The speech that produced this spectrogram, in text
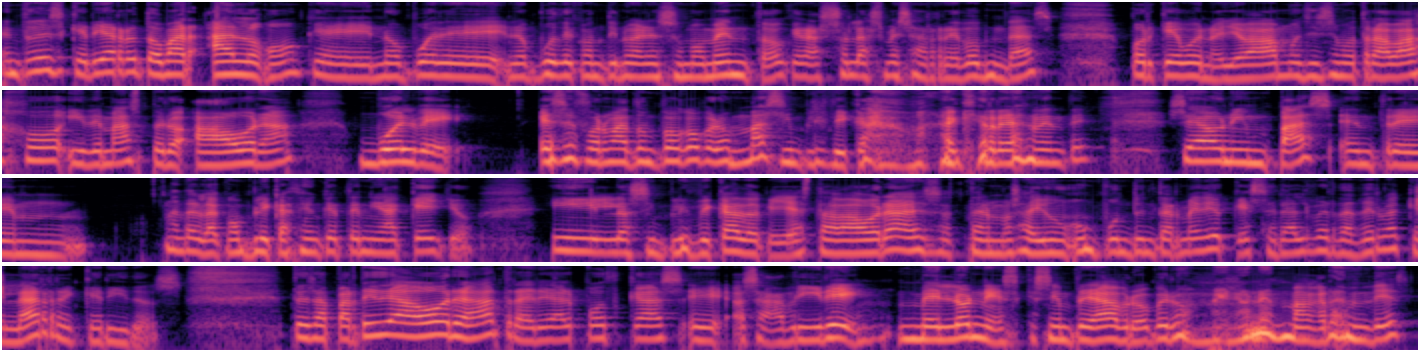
Entonces quería retomar algo que no puede, no pude continuar en su momento, que eran son las mesas redondas, porque bueno, llevaba muchísimo trabajo y demás, pero ahora vuelve ese formato un poco, pero más simplificado, para que realmente sea un impasse entre de la complicación que tenía aquello y lo simplificado que ya estaba ahora, tenemos ahí un, punto intermedio que será el verdadero aquelarre, queridos. Entonces, a partir de ahora traeré al podcast, eh, o sea, abriré melones que siempre abro, pero melones más grandes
